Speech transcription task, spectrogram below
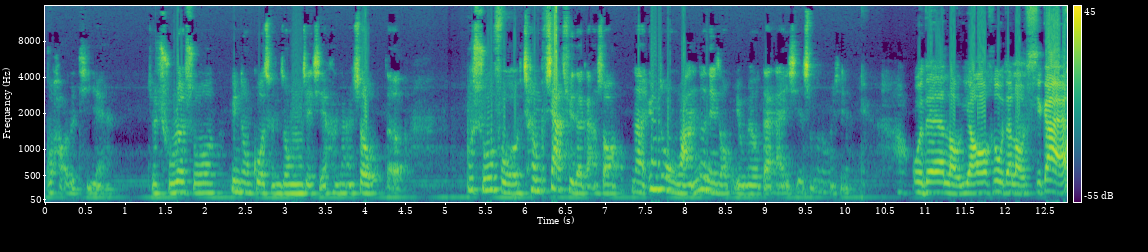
不好的体验？就除了说运动过程中这些很难受的、不舒服、撑不下去的感受，那运动完的那种有没有带来一些什么东西？我的老腰和我的老膝盖啊，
